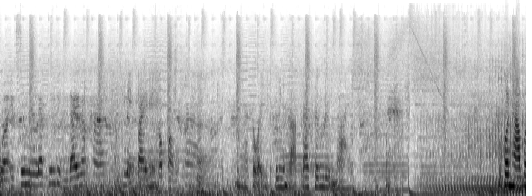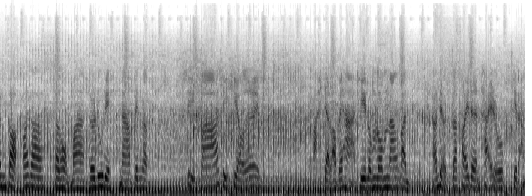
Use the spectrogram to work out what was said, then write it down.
ตัวอีกครึ่งนึงแลกเครื่องดื่มได้นะคะหนึ่งใบหนึ่งกระป๋องค่ะอ่าเนี่ยตัวอีกครึ่งนึงก็แลกเครื่องดื่มได้ ทุกคนคะบนเกาะก็จะสงบมากเราดูดิน้ำเป็นแบบสีฟ้าสีเขียวเลยไปเดี๋ยวเราไปหาที่ลมๆนั่งก่อนแล้วเดี๋ยวจะค่อยเดินถ่ายรูปทีหลัง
